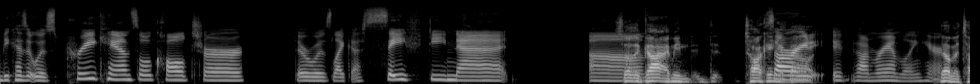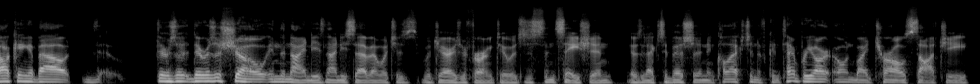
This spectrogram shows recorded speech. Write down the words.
because it was pre cancel culture. There was like a safety net. Um, so the guy, I mean, talking sorry about if I'm rambling here. no, but talking about th- there's a there was a show in the 90s, 97, which is what Jerry's referring to. It's a sensation. It was an exhibition and collection of contemporary art owned by Charles Saatchi,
